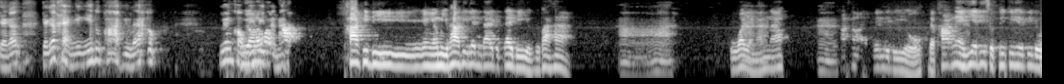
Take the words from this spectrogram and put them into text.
แกก็ แกก็แข่งอย่างนี้ทุกภาคอยู่แล้ว เรื่องของพี่วินนะภาคที่ดียังยังมีภาคที่เล่นได้ได้ดีอยู่คือภาคห้าอ่า กูว่าอย่างนั้นนะภาคห้าเล่นได้ดีอยู่แต่ภาคเนี้ยเยี่ยที่สุดที่ที่ที่ดู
